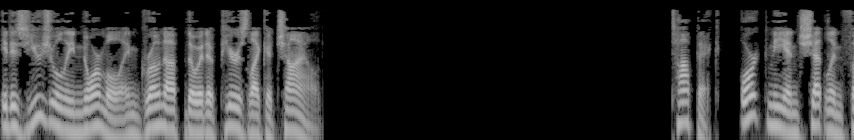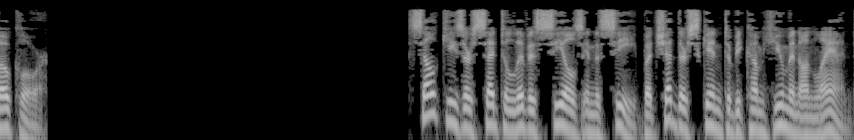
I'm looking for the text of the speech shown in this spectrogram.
It is usually normal and grown up though it appears like a child. Orkney and Shetland folklore Selkies are said to live as seals in the sea but shed their skin to become human on land.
